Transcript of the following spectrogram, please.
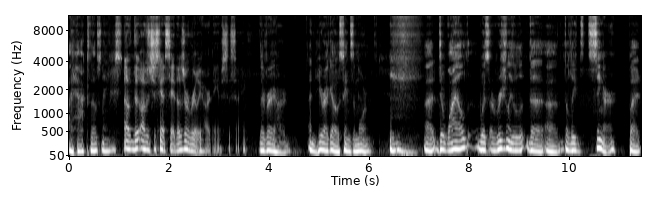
I hacked those names. Oh, th- I was just gonna say those are really hard names to say. They're very hard. And here I go saying some more. uh, De Wilde was originally the the, uh, the lead singer, but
